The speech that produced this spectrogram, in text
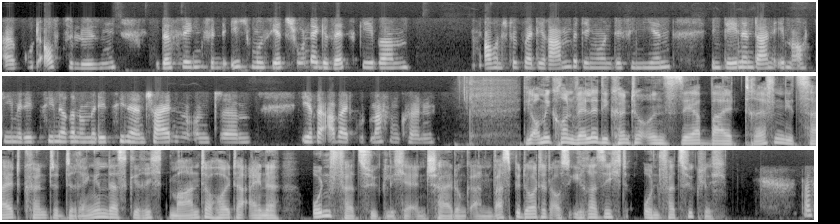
äh, gut aufzulösen. Deswegen finde ich, muss jetzt schon der Gesetzgeber auch ein Stück weit die Rahmenbedingungen definieren, in denen dann eben auch die Medizinerinnen und Mediziner entscheiden und ähm, ihre Arbeit gut machen können. Die Omikron-Welle, die könnte uns sehr bald treffen. Die Zeit könnte drängen. Das Gericht mahnte heute eine unverzügliche Entscheidung an. Was bedeutet aus Ihrer Sicht unverzüglich? Das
